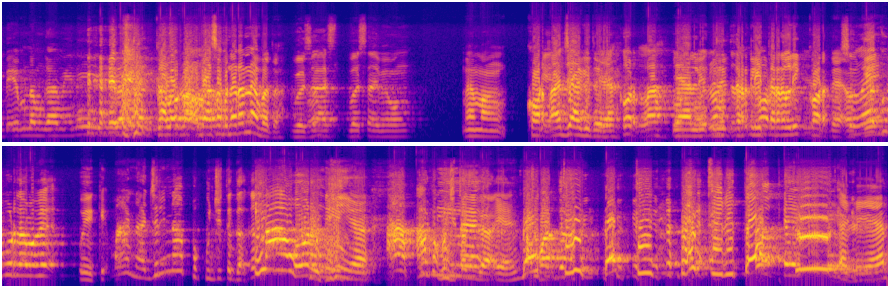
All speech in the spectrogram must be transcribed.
BM6 kami ini bilang kalau kalau bahasa benerannya apa tuh? Bahasa bahasa memang memang chord aja gitu ya chord lah. ya Chord, li- chord, liter- chord. literally Iya. chord ya oke. Soalnya aku pertama kayak, weh kayak mana? Ajarin apa kunci tegak ketawar nih. iya. Apa, apa kunci tegak? Ya batu batu batu di topi ya kan?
